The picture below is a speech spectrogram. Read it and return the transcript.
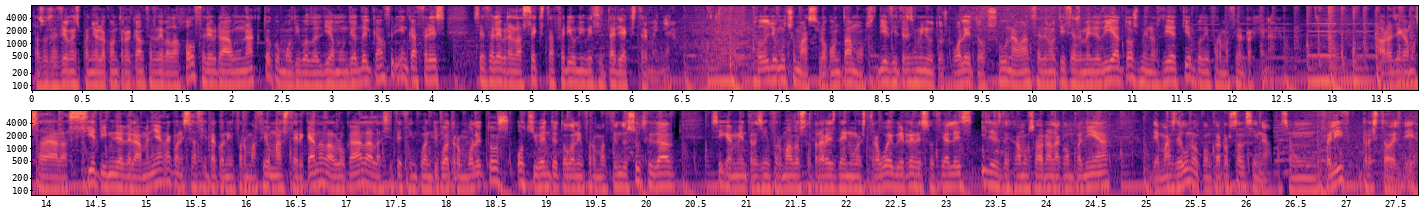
La Asociación Española contra el Cáncer de Badajoz celebra un acto con motivo del Día Mundial del Cáncer y en Cáceres se celebra la sexta Feria Universitaria Extremeña. Todo ello mucho más, lo contamos. 10 y 3 minutos, boletos, un avance de noticias mediodía, 2 menos 10, tiempo de información regional. Ahora llegamos a las 7 y media de la mañana con esa cita con información más cercana, a la local, a las 7.54 en boletos, 8 y 20 toda la información de su ciudad. Sigan mientras informados a través de nuestra web y redes sociales y les dejamos ahora la compañía de más de uno con Carlos Salsina. Pasen un feliz resto del día.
